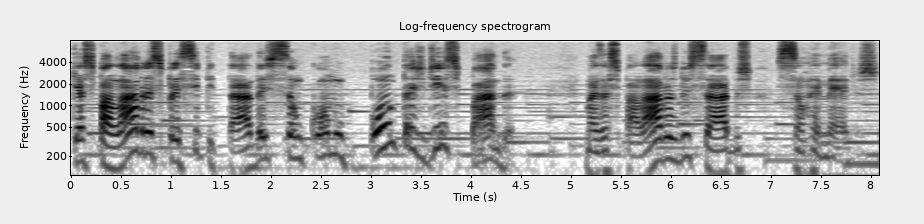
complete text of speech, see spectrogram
que as palavras precipitadas são como pontas de espada, mas as palavras dos sábios são remédios.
